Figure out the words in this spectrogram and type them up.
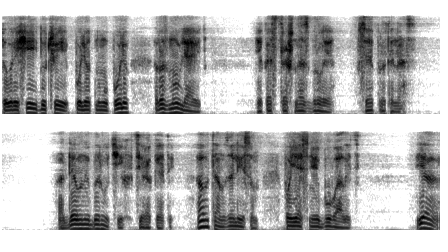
Товариші, йдучи по льотному полю, розмовляють, яка страшна зброя, все проти нас. А де вони беруть їх, ці ракети? А отам, за лісом, пояснює бувалець. Я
